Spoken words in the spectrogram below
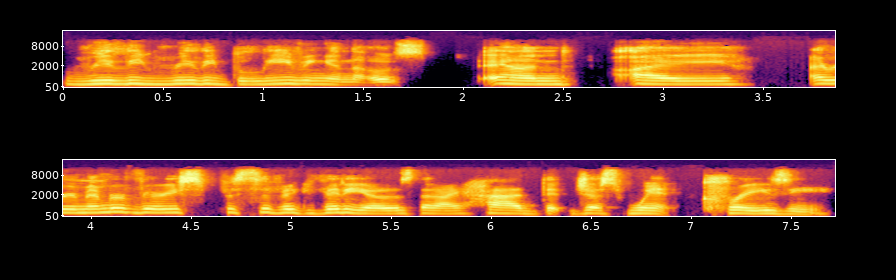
really, really believing in those. And I I remember very specific videos that I had that just went crazy.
